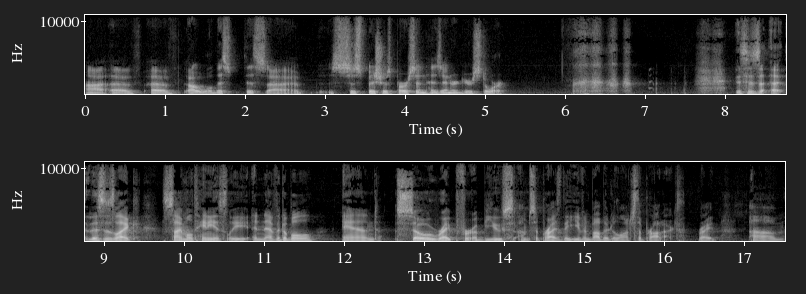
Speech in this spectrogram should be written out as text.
uh, of of oh well this this uh, suspicious person has entered your store. This is uh, this is like simultaneously inevitable and so ripe for abuse. I'm surprised they even bothered to launch the product. Right. Um,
